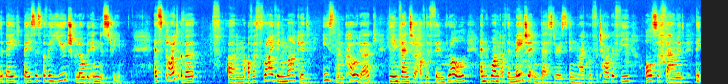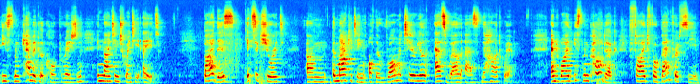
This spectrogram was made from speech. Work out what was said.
the basis of a huge global industry. As part of a um, of a thriving market, Eastman Kodak, the inventor of the film roll and one of the major investors in microphotography, also founded the Eastman Chemical Corporation in 1928. By this, it secured um, the marketing of the raw material as well as the hardware. And while Eastman Kodak filed for bankruptcy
